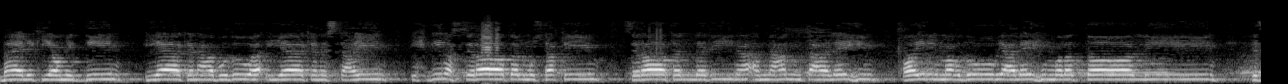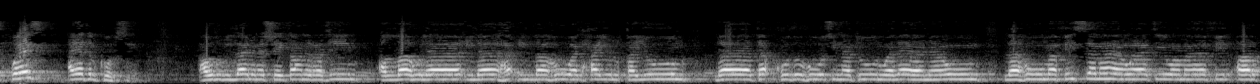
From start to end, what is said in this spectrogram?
مالك يوم الدين إياك نعبد وإياك نستعين اهدنا الصراط المستقيم صراط الذين أنعمت عليهم غير المغضوب عليهم ولا الضالين Después, ayat al-kursi. أعوذ بالله من الشيطان الرجيم الله لا إله إلا هو الحي القيوم لا تأخذه سنة ولا نوم له ما في السماوات وما في الأرض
